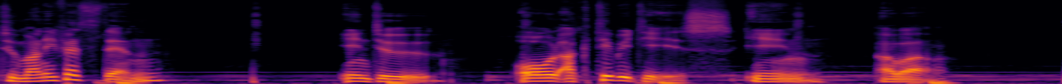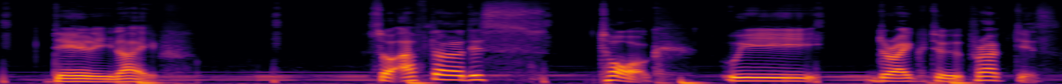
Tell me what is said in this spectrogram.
to manifest them into all activities in our daily life. So after this talk, we like to practice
